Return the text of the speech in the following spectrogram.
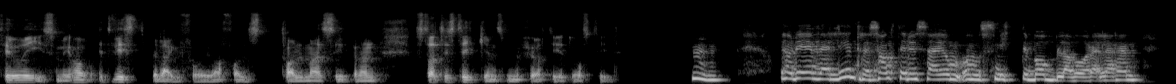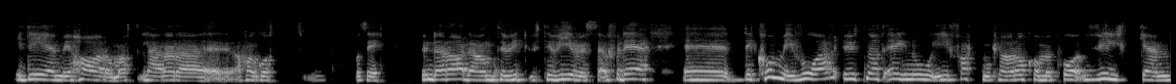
teori som jeg har et visst belegg for, i hvert fall tallmessig, på den statistikken som er ført i et års tid. Mm. Ja, Det er veldig interessant det du sier om, om smittebobla vår, eller den ideen vi har om at lærere eh, har gått si, under radaren til, til, viruset. For det, eh, det, kom i vår, uten at jeg nå i farten klarer å komme på hvilken,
